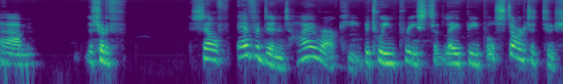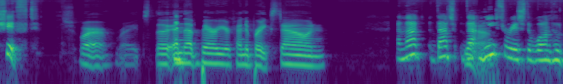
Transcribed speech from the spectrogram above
um, the sort of self evident hierarchy between priests and lay people started to shift. Sure, right. The, and, and that barrier kind of breaks down. And that that that yeah. Luther is the one who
